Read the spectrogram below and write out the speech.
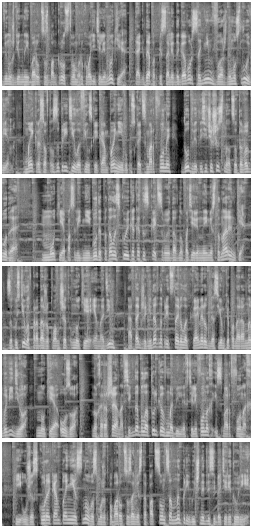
Вынужденные бороться с банкротством руководители Nokia тогда подписали договор с одним важным условием. Microsoft запретила финской компании выпускать смартфоны до 2016 года. Nokia последние годы пыталась кое-как отыскать свое давно потерянное место на рынке, запустила в продажу планшет Nokia N1, а также недавно представила камеру для съемки панорамного видео Nokia Ozo. Но хороша она всегда была только в мобильных телефонах и смартфонах, и уже скоро компания снова сможет побороться за место под солнцем на привычной для себя территории.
